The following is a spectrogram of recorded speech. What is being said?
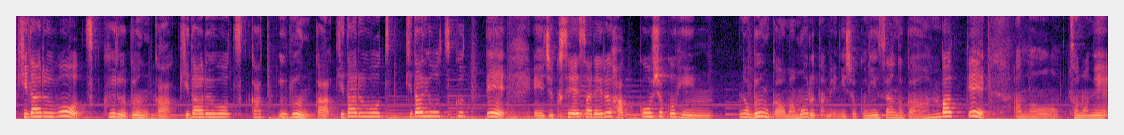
木だるを作る文化木だるを使う文化木だるを木だるを作って、えー、熟成される発酵食品の文化を守るために職人さんが頑張ってあのそのね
